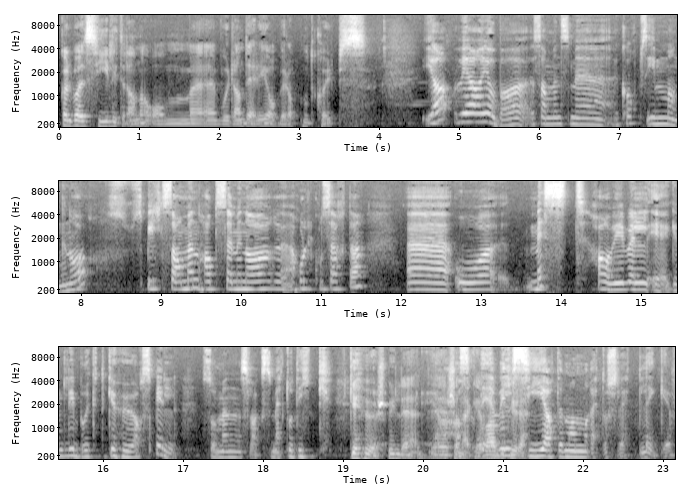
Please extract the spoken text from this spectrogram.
Kan du bare si litt om eh, hvordan dere jobber opp mot korps? Ja, vi har jobba sammen med korps i mange år. Spilt sammen, hatt seminar, holdt konserter. Og mest har vi vel egentlig brukt gehørspill som en slags metodikk. Gehørspill, det, det skjønner jeg ikke. Hva det vil betyr det? si at man rett og slett legger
